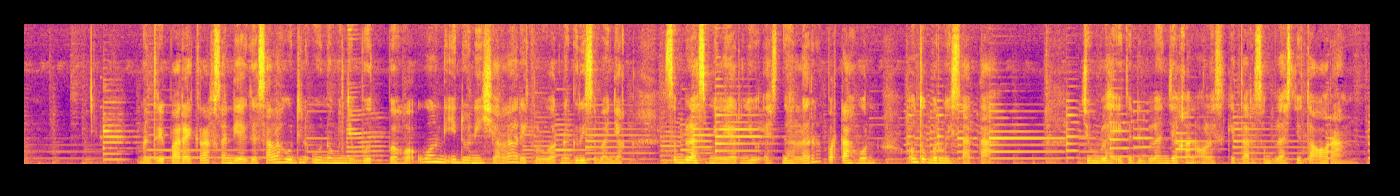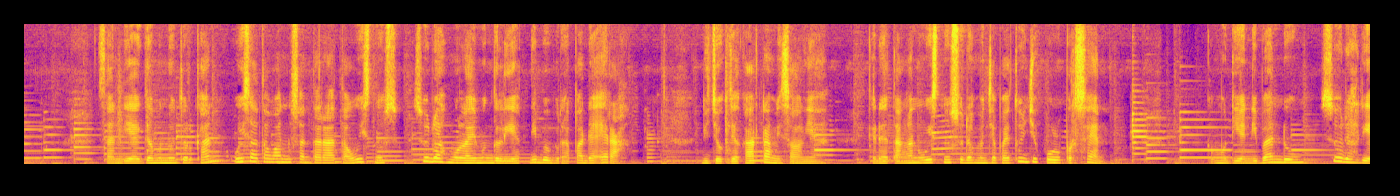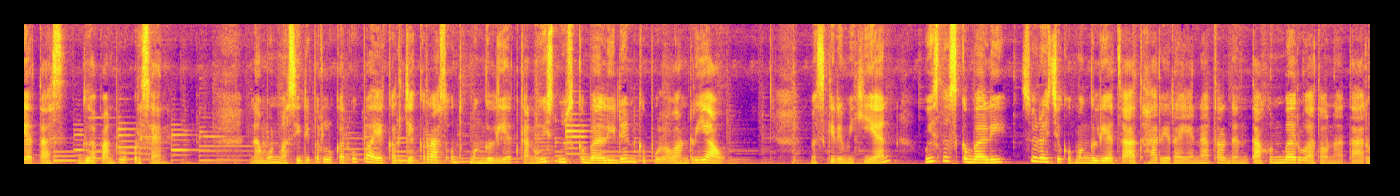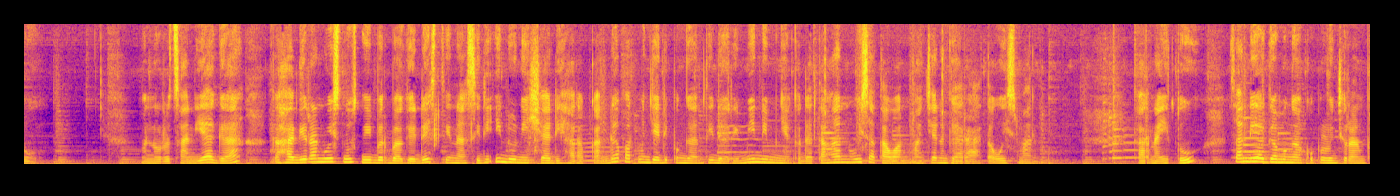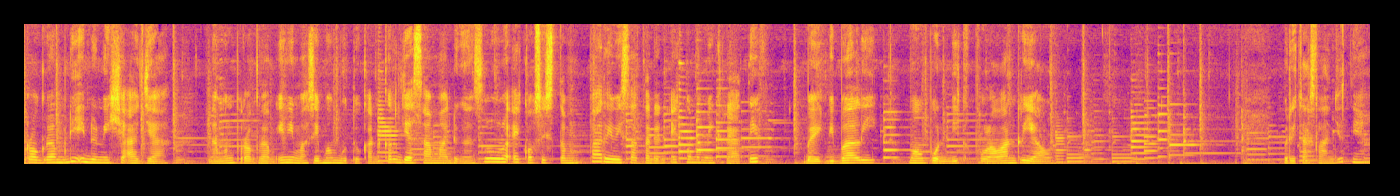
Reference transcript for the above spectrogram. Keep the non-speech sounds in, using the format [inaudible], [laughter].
Menteri Parekraf Sandiaga Salahuddin Uno menyebut bahwa uang di Indonesia lari ke luar negeri sebanyak 11 miliar US dollar per tahun untuk berwisata. Jumlah itu dibelanjakan oleh sekitar 11 juta orang. Sandiaga menuturkan wisatawan Nusantara atau Wisnus sudah mulai menggeliat di beberapa daerah. Di Yogyakarta misalnya, kedatangan Wisnus sudah mencapai 70%. Kemudian di Bandung sudah di atas 80%. Namun masih diperlukan upaya kerja keras untuk menggeliatkan Wisnus ke Bali dan Kepulauan Riau. Meski demikian, Wisnus ke Bali sudah cukup menggeliat saat Hari Raya Natal dan Tahun Baru atau Nataru. Menurut Sandiaga, kehadiran Wisnus di berbagai destinasi di Indonesia diharapkan dapat menjadi pengganti dari minimnya kedatangan wisatawan mancanegara atau Wisman. Karena itu, Sandiaga mengaku peluncuran program di Indonesia aja, namun program ini masih membutuhkan kerjasama dengan seluruh ekosistem pariwisata dan ekonomi kreatif, baik di Bali maupun di Kepulauan Riau. Berita selanjutnya,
